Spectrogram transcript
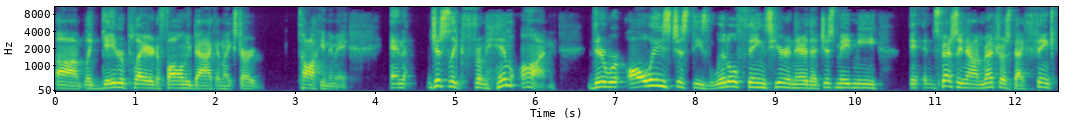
um, like Gator player to follow me back and like start talking to me. And just like from him on, there were always just these little things here and there that just made me, especially now in retrospect, think,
